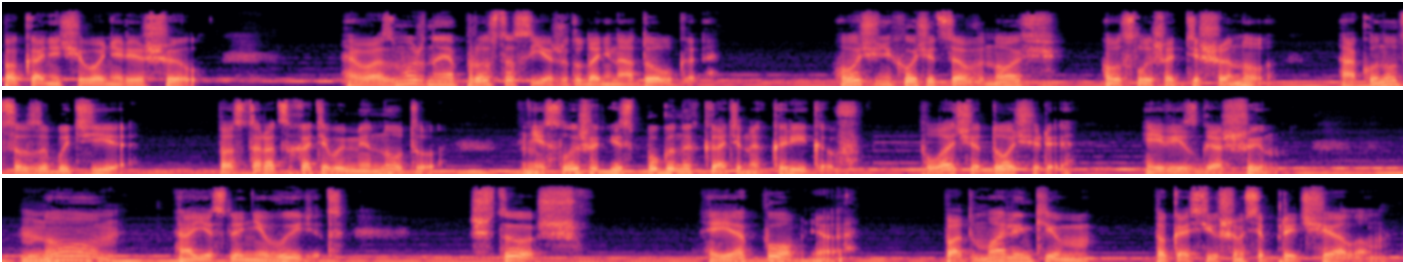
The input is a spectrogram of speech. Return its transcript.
пока ничего не решил. Возможно, я просто съезжу туда ненадолго. Очень хочется вновь услышать тишину, окунуться в забытие, постараться хотя бы минуту не слышать испуганных Катиных криков, плача дочери и визга шин. Ну, а если не выйдет? Что ж, я помню, под маленьким покосившимся причалом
